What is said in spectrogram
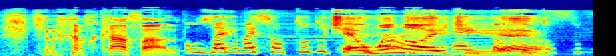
não é um cavalo. Os animais são tudo tipo... É humanoide, é, então, é. São tudo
